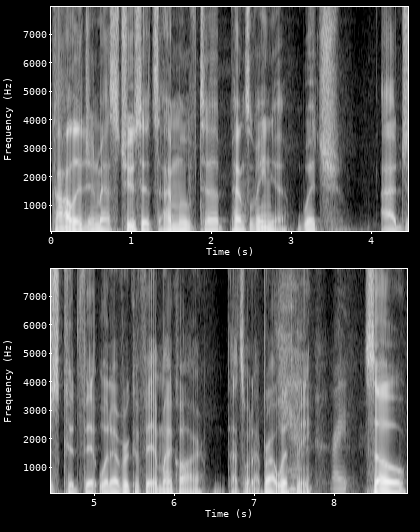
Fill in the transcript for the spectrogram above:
college in Massachusetts, I moved to Pennsylvania, which I just could fit whatever could fit in my car. That's what I brought with Yeah. me. Right. So,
